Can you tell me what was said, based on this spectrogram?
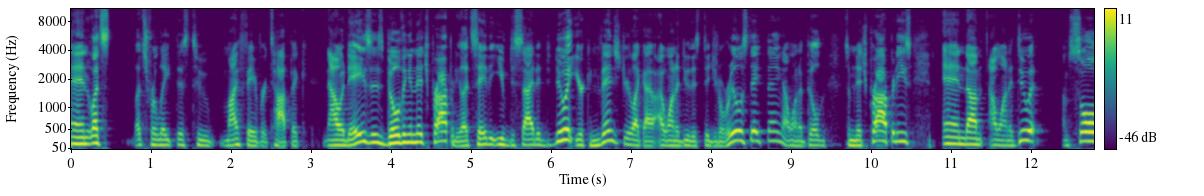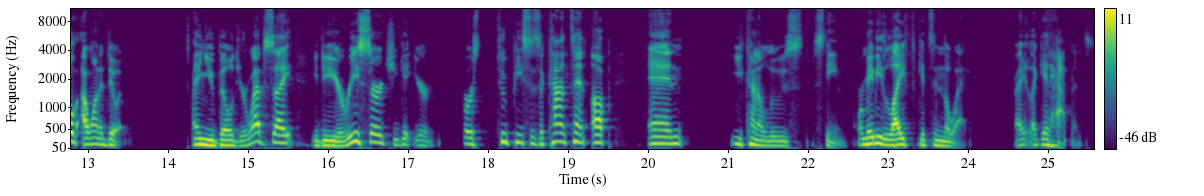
and let's let's relate this to my favorite topic nowadays is building a niche property. Let's say that you've decided to do it. You're convinced. You're like, I, I want to do this digital real estate thing. I want to build some niche properties, and um, I want to do it. I'm sold. I want to do it. And you build your website. You do your research. You get your first two pieces of content up, and you kind of lose steam, or maybe life gets in the way, right? Like it happens.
